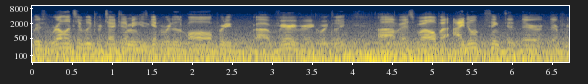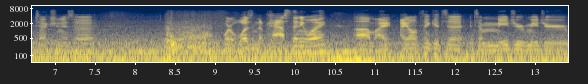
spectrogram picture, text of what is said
was relatively protected. I mean, he's getting rid of the ball pretty, uh, very, very quickly um, as well. But I don't think that their their protection is a what it was in the past anyway. Um, I, I don't think it's a it's a major major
